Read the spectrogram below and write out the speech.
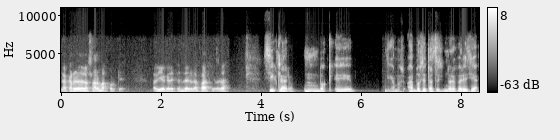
la carrera de las armas porque había que defender la patria, ¿verdad? Sí, claro. Mm, vos, eh, digamos, vos estás haciendo referencia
